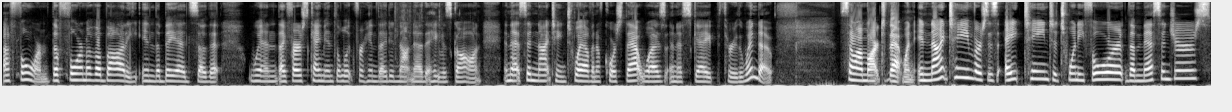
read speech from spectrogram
a form, the form of a body, in the bed so that when they first came in to look for him, they did not know that he was gone. And that's in 1912, and of course, that was an escape through the window. So I marked that one. In 19 verses 18 to 24, the messengers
